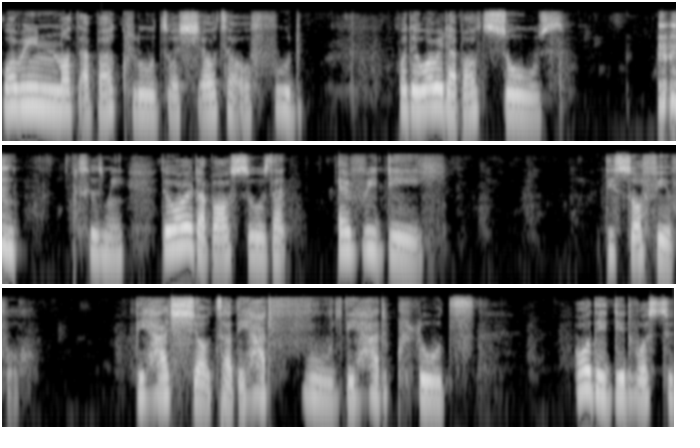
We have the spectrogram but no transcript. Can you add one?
worrying not about clothes or shelter or food, but they worried about souls. excuse me, they worried about souls and every day they saw favor. They had shelter, they had food, they had clothes. All they did was to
